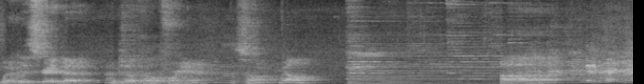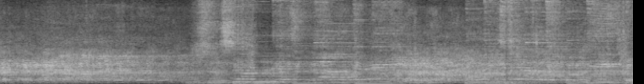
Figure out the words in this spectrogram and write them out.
what is great about Hotel California, the song? Well, uh, I'm just gonna skip through. Uh,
